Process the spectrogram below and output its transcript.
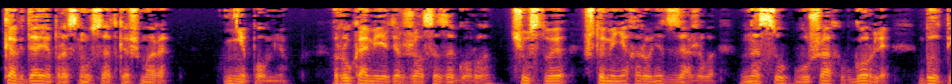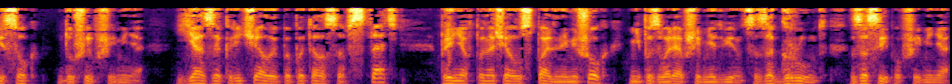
Когда я проснулся от кошмара, не помню. Руками я держался за горло, чувствуя, что меня хоронят заживо. В носу, в ушах, в горле был песок, душивший меня. Я закричал и попытался встать, приняв поначалу спальный мешок, не позволявший мне двинуться, за грунт, засыпавший меня.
